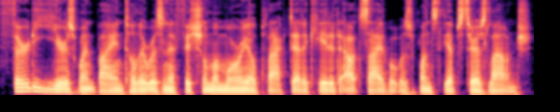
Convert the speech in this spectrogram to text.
30 years went by until there was an official memorial plaque dedicated outside what was once the upstairs lounge.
